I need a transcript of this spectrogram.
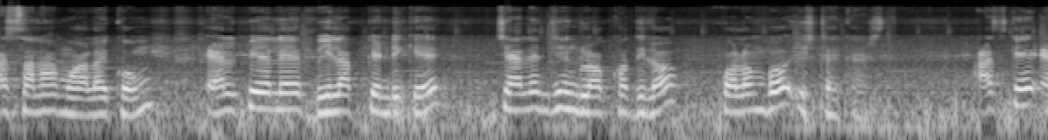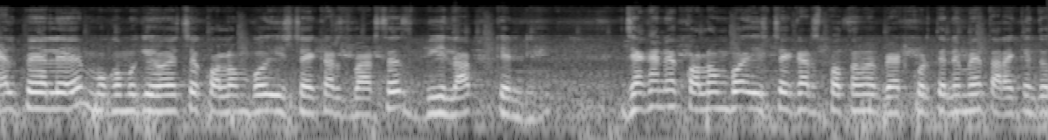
আসসালামু আলাইকুম। এলপিএলে বিল আপ ক্যান্ডিকে চ্যালেঞ্জিং লক্ষ্য দিল কলম্বো স্ট্রাইকার্স। আজকে এলপিএলে মুখোমুখি হয়েছে কলম্বো স্ট্রাইকার্স ভার্সেস বিল আপ ক্যান্ডি যেখানে কলম্বো স্ট্রাইকার্স প্রথমে ব্যাট করতে নেমে তারা কিন্তু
